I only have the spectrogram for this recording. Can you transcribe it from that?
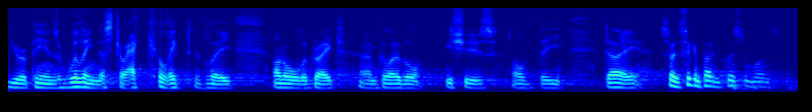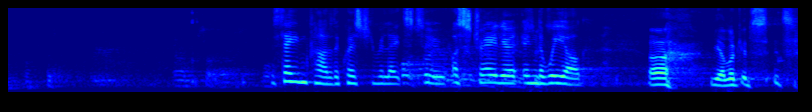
Europeans' willingness to act collectively on all the great um, global issues of the day. So the second part of your question was? The second part of the question relates to Australia in the WEOG. Uh, yeah, look, it's, it's,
